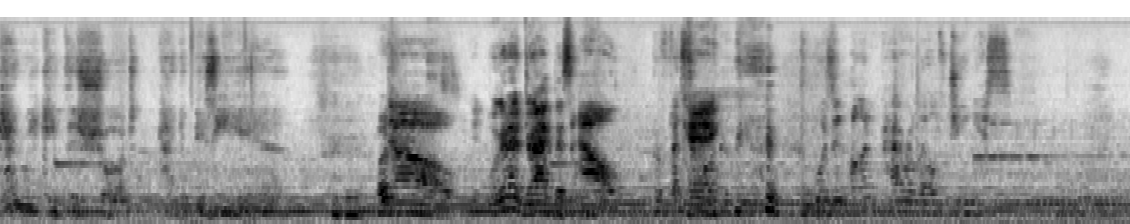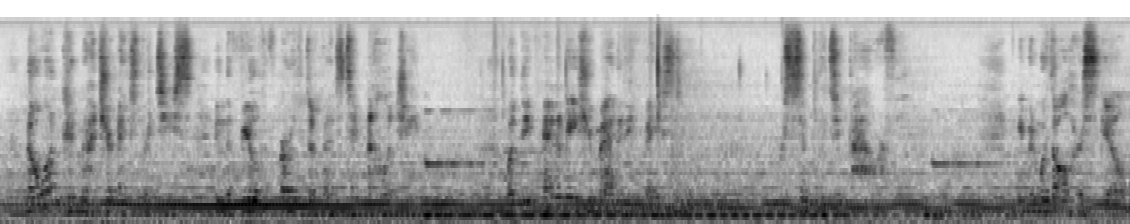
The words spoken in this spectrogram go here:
Can we keep this short? Kind of busy here. No, we're gonna drag this out. Professor Okay. Was an unparalleled genius. No one could match her expertise in the field of Earth defense technology. But the enemy humanity faced was simply too powerful. Even with all her skill,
